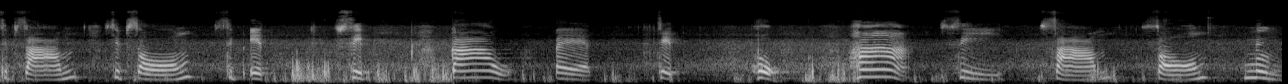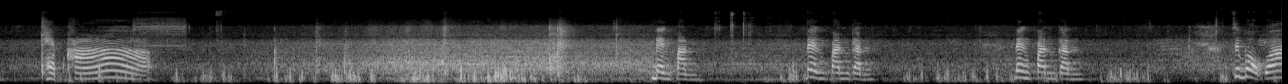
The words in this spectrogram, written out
13 12 11 10 9 8 7 6 5 4 3 2 1แคปค่ะแบ่งปัน แบ่งปันกัน แบ่งปันกัน จะบอกว่า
